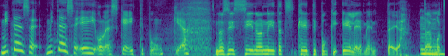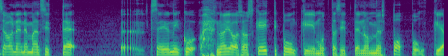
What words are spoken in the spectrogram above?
miten se, miten se ei ole skeittipunkkia? No siis siinä on niitä skeittipukki-elementtejä, mm. tai, Mhm. mutta se on enemmän sitten ö, se ei ole niinku, no joo, se on skeittipunkkia, mutta sitten on myös poppunkkia.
